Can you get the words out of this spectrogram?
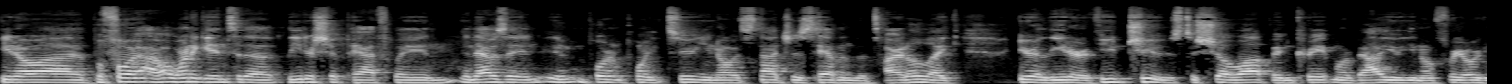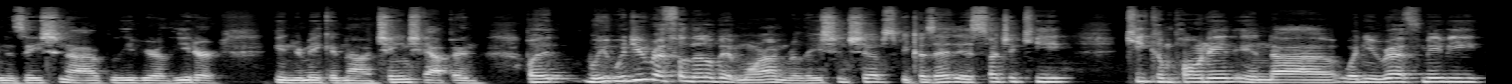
you know, uh, before I want to get into the leadership pathway, and, and that was an important point too. You know, it's not just having the title, like you're a leader. If you choose to show up and create more value, you know, for your organization, I believe you're a leader and you're making uh, change happen. But would you riff a little bit more on relationships because that is such a key key component? And uh, when you riff, maybe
